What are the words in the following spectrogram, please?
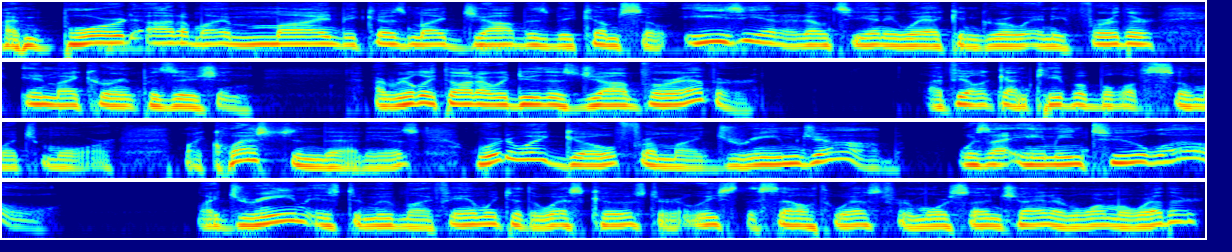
I'm bored out of my mind because my job has become so easy and I don't see any way I can grow any further in my current position. I really thought I would do this job forever. I feel like I'm capable of so much more. My question then is, where do I go from my dream job? Was I aiming too low? My dream is to move my family to the West Coast or at least the Southwest for more sunshine and warmer weather.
